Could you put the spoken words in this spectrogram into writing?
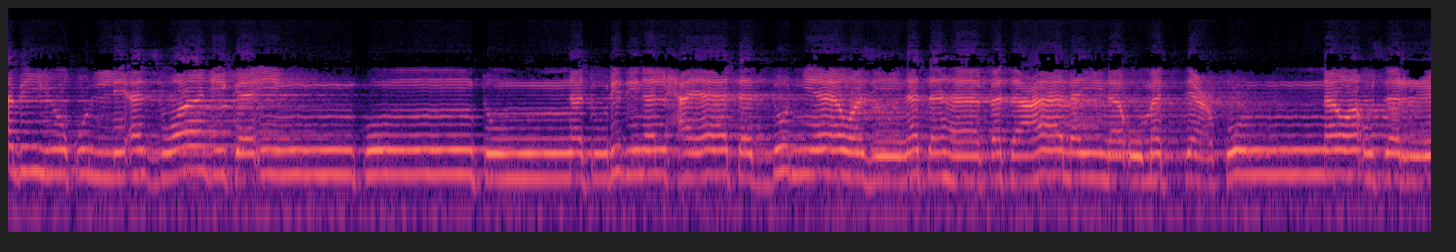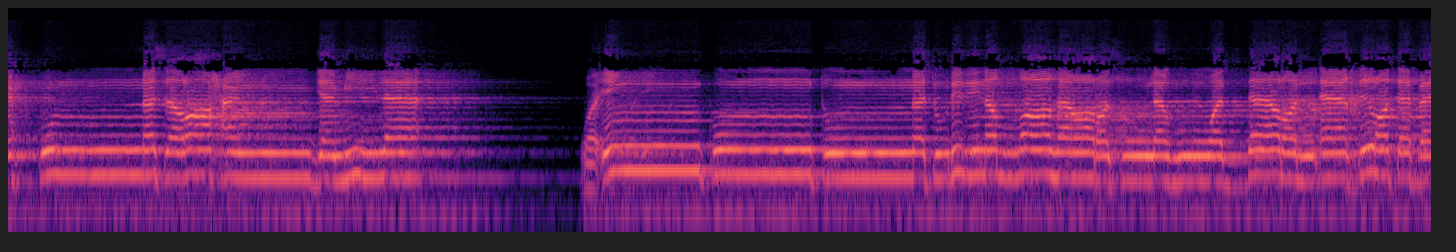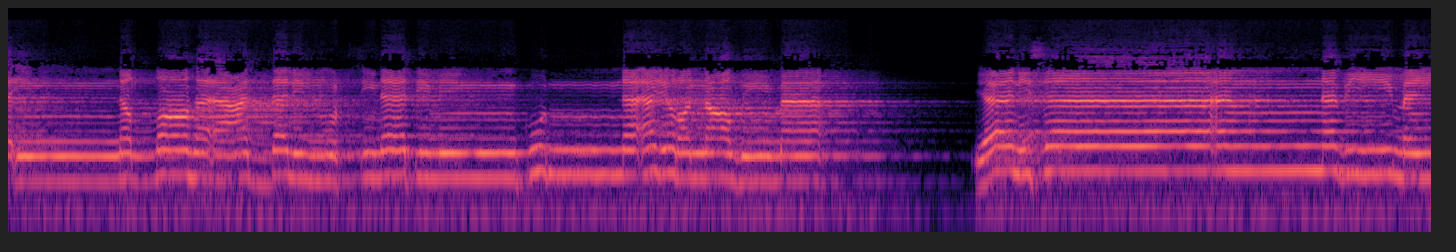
النبي قل لأزواجك إن كنتن تردن الحياة الدنيا وزينتها فتعالين أمتعكن وأسرحكن سراحا جميلا وإن كنتن تردن الله ورسوله والدار الآخرة فإن الله أعد للمحسنات منكن أجرا عظيما. يا نساء النبي من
